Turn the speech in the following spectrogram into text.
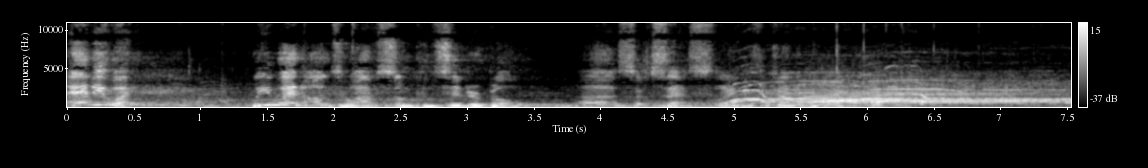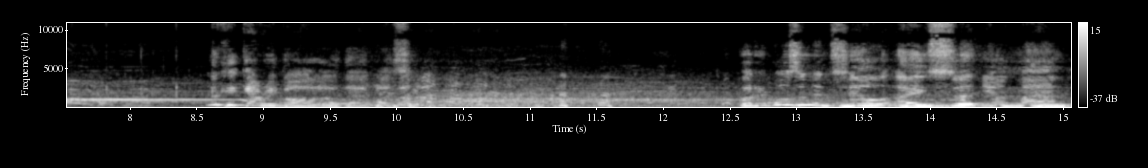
Anyway, we went on to have some considerable uh, success, ladies and gentlemen. Look at Gary Barlow there, bless him. But it wasn't until a certain young man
